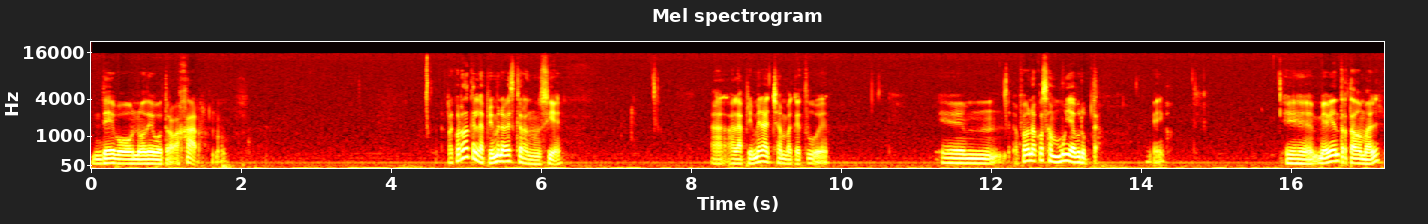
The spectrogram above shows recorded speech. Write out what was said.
debo o no debo trabajar. Recuerdo que la primera vez que renuncié, a, la primera chamba que tuve, em, fue una cosa muy abrupta. Eh, me habían tratado mal,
